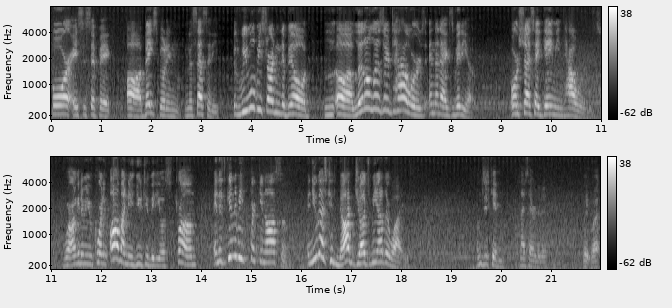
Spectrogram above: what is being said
for a specific uh, base building necessity. Because we will be starting to build uh, Little Lizard Towers in the next video. Or should I say gaming towers. Where I'm going to be recording all my new YouTube videos from. And it's going to be freaking awesome. And you guys cannot judge me otherwise. I'm just kidding. Nice hair today. Wait, what?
